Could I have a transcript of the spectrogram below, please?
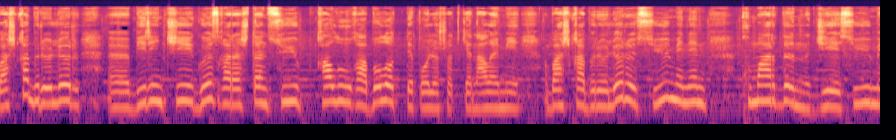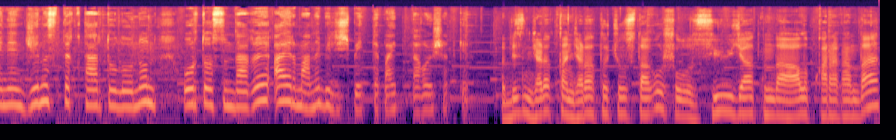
Башка бирөөлөр э, биринчи көз караштан сүйүп калууга болот деп ойлошот экен. Ал эми башка бирөөлөр сүйүү менен кумардын же сүйүү менен жыныстык тартылуунун ортосундагы айырманы билишпейт деп айтып да коюшат экен биздин жараткан жаратуучубуз дагы ушул сүйүү жаатында алып караганда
